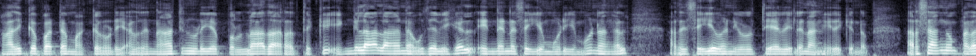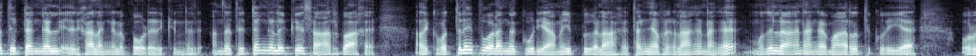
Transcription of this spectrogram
பாதிக்கப்பட்ட மக்களுடைய அல்லது நாட்டினுடைய பொருளாதாரத்துக்கு எங்களாலான உதவிகள் என்னென்ன செய்ய முடியுமோ நாங்கள் அதை செய்ய வேண்டிய ஒரு தேவையில் நாங்கள் இருக்கின்றோம். அரசாங்கம் பல திட்டங்கள் எதிர்காலங்களில் போட இருக்கின்றது. அந்த திட்டங்களுக்கு சார்பாக அதுக்கு ஒத்துழைப்பு வழங்கக்கூடிய அமைப்புகளாக தனிநபர்களாக நாங்கள் முதலாக நாங்கள் மாறுறதுக்குரிய ஒரு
